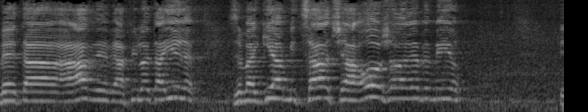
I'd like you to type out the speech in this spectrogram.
ואת האבה ואפילו את העירה זה מגיע מצד שהאור של הרבי מאיר. Yeah,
